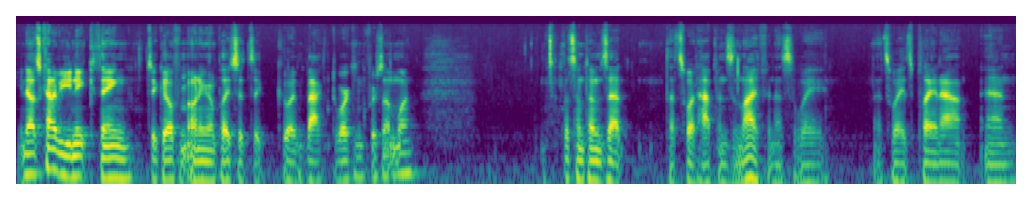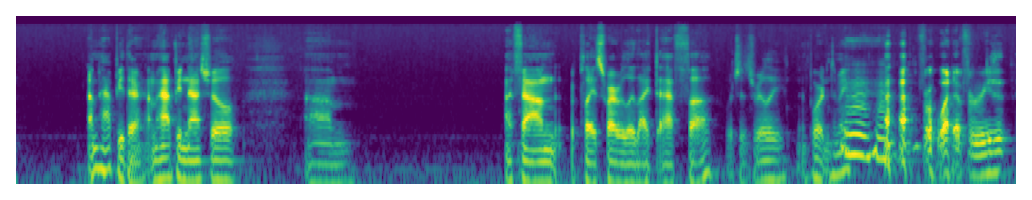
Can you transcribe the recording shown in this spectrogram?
You know, it's kind of a unique thing to go from owning your own place to going back to working for someone. But sometimes that that's what happens in life, and that's the way that's the way it's playing out. And I'm happy there. I'm happy in Nashville. Um, I found a place where I really like to have pho, which is really important to me for whatever reason.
